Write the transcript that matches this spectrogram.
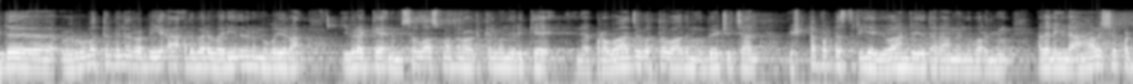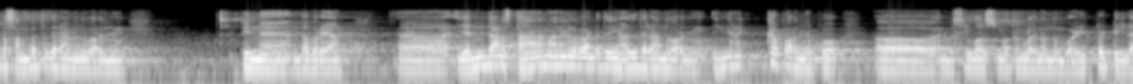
ഇത് ഉർവത്ത് ബിൻ റബിയ അതുപോലെ വരീദ് ബിൻ മുഗൈറ ഇവരൊക്കെ നബ്സല്ലാസ്മാത്തൻ ഒരിക്കൽ വന്നൊരിക്കൽ പ്രവാചകത്വവാദം ഉപേക്ഷിച്ചാൽ ഇഷ്ടപ്പെട്ട സ്ത്രീയെ വിവാഹം ചെയ്തു തരാമെന്ന് പറഞ്ഞു അതല്ലെങ്കിൽ ആവശ്യപ്പെട്ട സമ്പത്ത് തരാമെന്ന് പറഞ്ഞു. പിന്നെ എന്താ പറയുക എന്താണ് സ്ഥാനമാനങ്ങൾ വേണ്ടത്? അത് തരാമെന്ന് പറഞ്ഞു. ഇങ്ങനെയൊക്കെ പറഞ്ഞപ്പോൾ നബിസുല്ലാസ്മത്തങ്ങൾ അതിനൊന്നും വഴിപ്പെട്ടില്ല.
